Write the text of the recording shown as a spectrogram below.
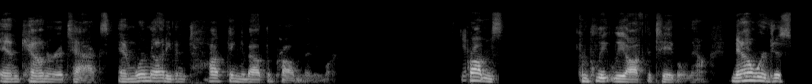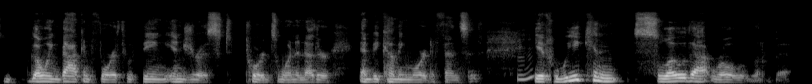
and counterattacks, and we're not even talking about the problem anymore. Yeah. Problems completely off the table now. Now we're just going back and forth with being injurious towards one another and becoming more defensive. Mm-hmm. If we can slow that roll a little bit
